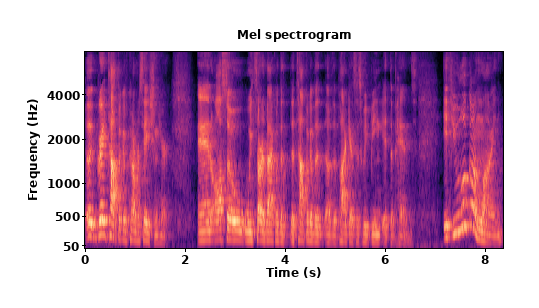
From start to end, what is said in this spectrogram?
a great topic of conversation here. And also, we started back with the, the topic of the, of the podcast this week being It Depends. If you look online,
